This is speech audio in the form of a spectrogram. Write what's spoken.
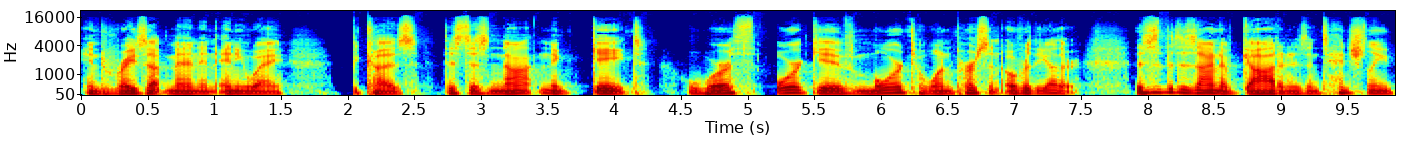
and raise up men in any way, because this does not negate worth or give more to one person over the other. This is the design of God and is intentionally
